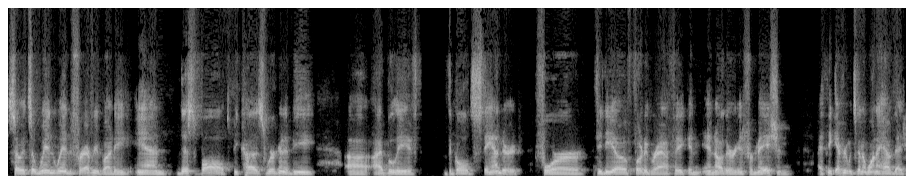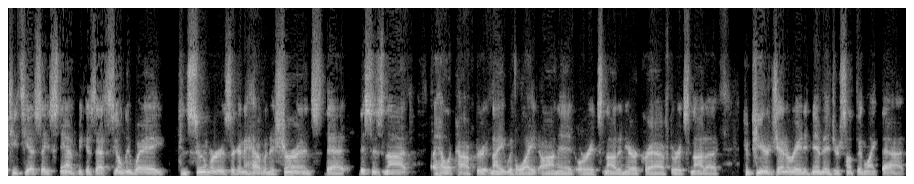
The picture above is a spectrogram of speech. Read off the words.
So it's a win-win for everybody. And this vault, because we're going to be, uh, I believe, the gold standard for video, photographic, and, and other information. I think everyone's going to want to have that TTSA stamp because that's the only way consumers are going to have an assurance that this is not a helicopter at night with light on it, or it's not an aircraft, or it's not a computer generated image or something like that.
